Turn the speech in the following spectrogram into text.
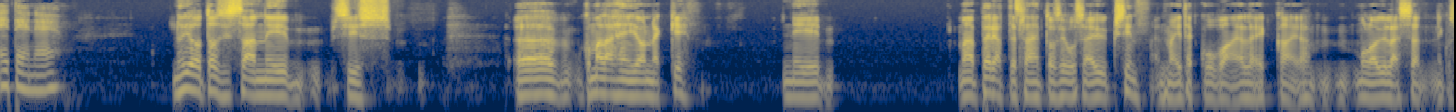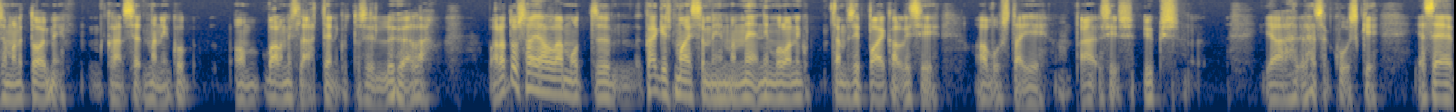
etenee? No joo, tosissaan niin siis öö, kun mä lähden jonnekin, niin mä periaatteessa lähden tosi usein yksin, että mä itse kuvaan ja leikkaan ja mulla on yleensä niin semmoinen toimi kanssa, että mä niin kuin on valmis lähteä niin kuin tosi lyhyellä varoitusajalla, mutta kaikissa maissa, mihin mä menen, niin mulla on niin kuin tämmöisiä paikallisia avustajia, tai siis yksi ja yleensä kuski. Ja se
